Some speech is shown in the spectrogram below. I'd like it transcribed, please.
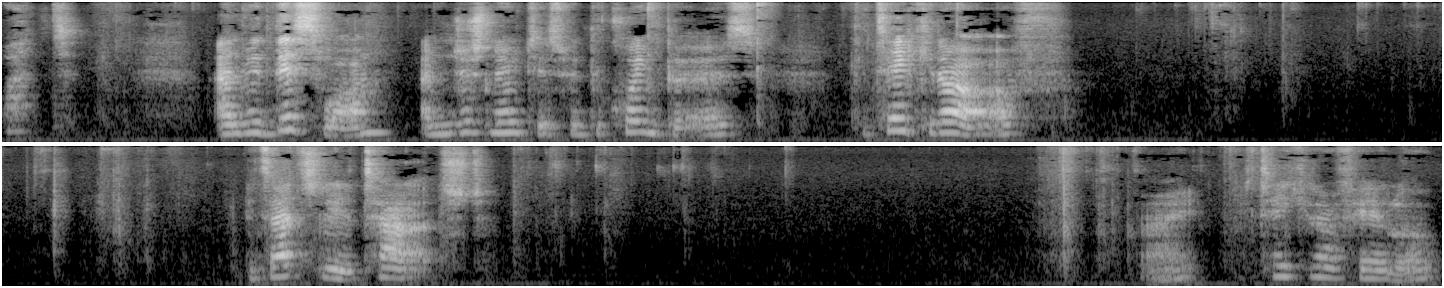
What? And with this one, I've just noticed with the coin purse, to take it off, it's actually attached Right, take it off here, look.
